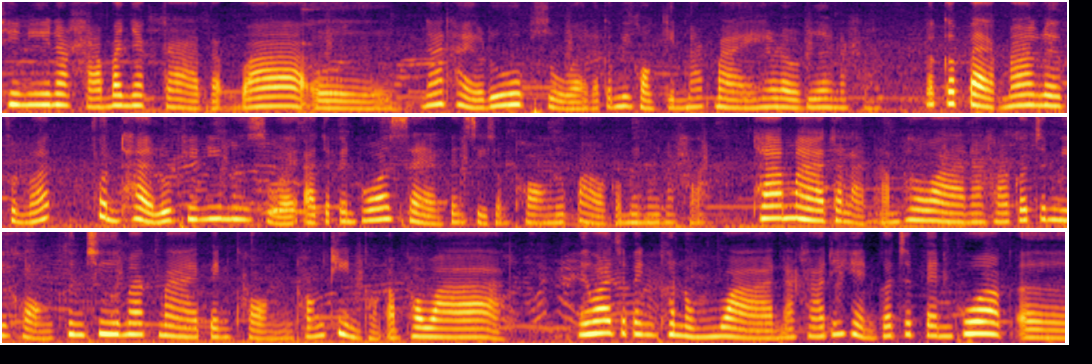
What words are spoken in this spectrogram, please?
ที่นี่นะคะบรรยากาศแบบว่าเออน่าถ่ายรูปสวยแล้วก็มีของกินมากมายให้เราเลือกนะคะ แล้วก็แปลกมากเลยฝนว่าฝนถ่ายรูปที่นี่มันสวย อาจจะเป็นเพราะว่าแสงเป็นสีทองๆหรือเปล่าก็ไม่รู้นะคะ ถ้ามาตลาดอัมพวานะคะ ก็จะมีของขึ้นชื่อมากมายเป็นของท้องถิ่นของอัมพวา ไม่ว่าจะเป็นขนมหวานนะคะ ที่เห็นก็จะเป็นพวกเอ่อ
